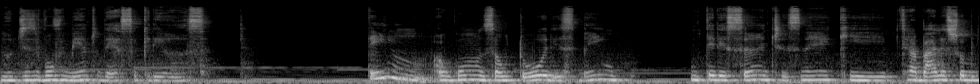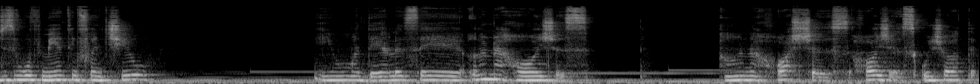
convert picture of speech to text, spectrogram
no desenvolvimento dessa criança. Tem um, alguns autores bem interessantes, né, que trabalha sobre desenvolvimento infantil. E uma delas é Ana Rojas. Ana Rochas, Rojas com J.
